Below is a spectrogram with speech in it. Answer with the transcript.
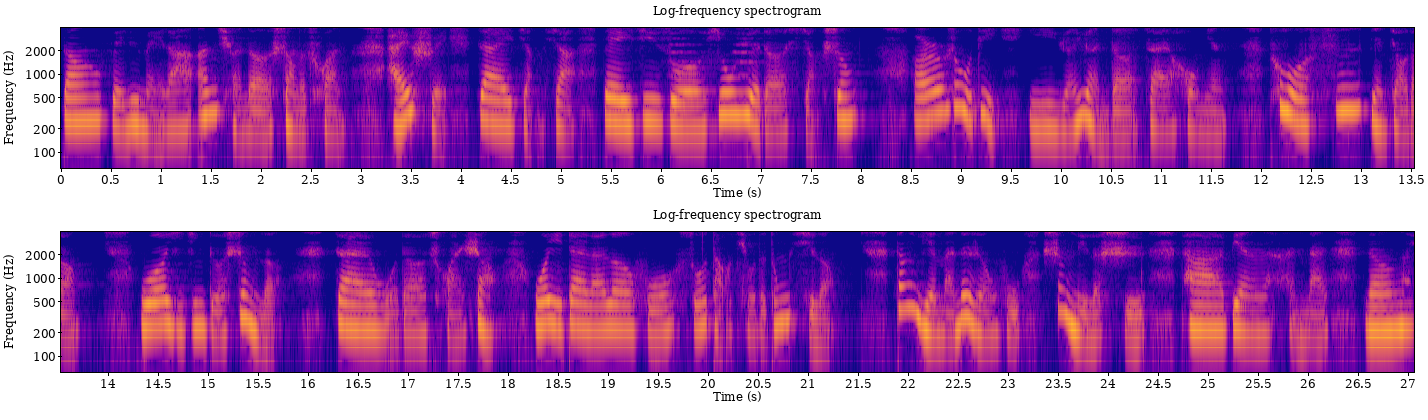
当菲律美拉安全地上了船，海水在桨下被击作优越的响声，而陆地已远远地在后面。特洛斯便叫道：“我已经得胜了，在我的船上，我已带来了我所祷求的东西了。当野蛮的人物胜利了时，他便很难能。”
